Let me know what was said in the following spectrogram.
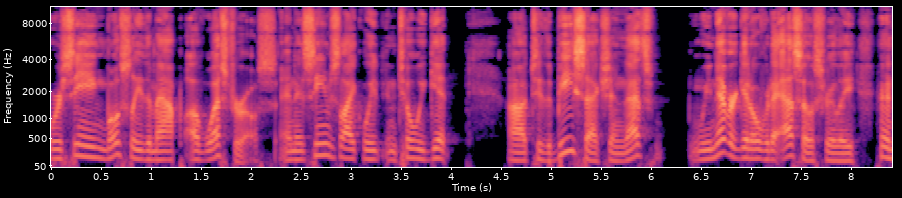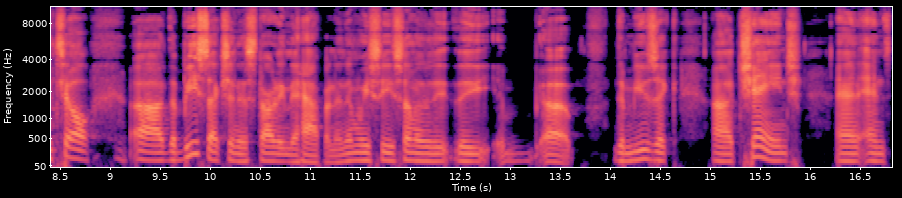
we're seeing mostly the map of Westeros. And it seems like we, until we get uh, to the B section, that's we never get over to Essos really until uh, the B section is starting to happen, and then we see some of the the uh, the music uh, change, and and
